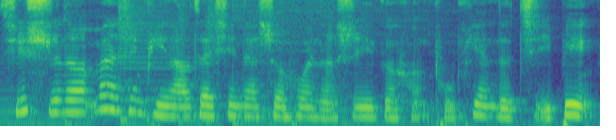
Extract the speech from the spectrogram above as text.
其实呢，慢性疲劳在现代社会呢是一个很普遍的疾病，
